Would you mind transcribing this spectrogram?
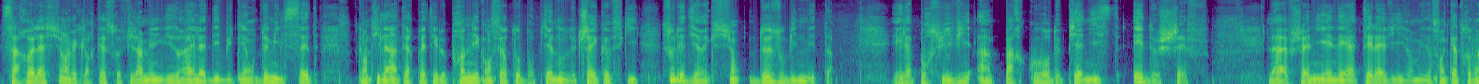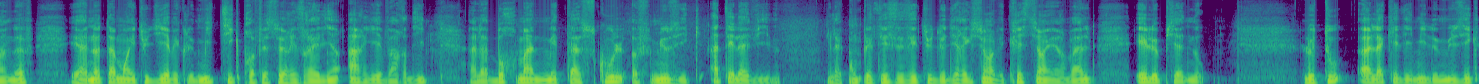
Sa relation avec l'Orchestre philharmonique d'Israël a débuté en 2007 quand il a interprété le premier concerto pour piano de Tchaïkovski sous la direction de Zubin Mehta. Il a poursuivi un parcours de pianiste et de chef. La Hafshani est née à Tel Aviv en 1989 et a notamment étudié avec le mythique professeur israélien Aryeh Vardi à la Burman Meta School of Music à Tel Aviv. Il a complété ses études de direction avec Christian Herwald et le piano. Le tout à l'Académie de musique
